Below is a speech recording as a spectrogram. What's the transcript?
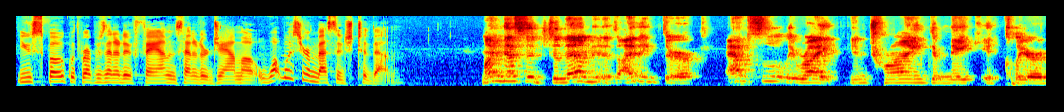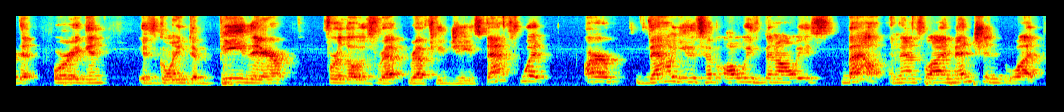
You spoke with Representative Pham and Senator Jama. What was your message to them? My message to them is I think they're absolutely right in trying to make it clear that Oregon is going to be there for those refugees. That's what our values have always been always about, and that's why I mentioned what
